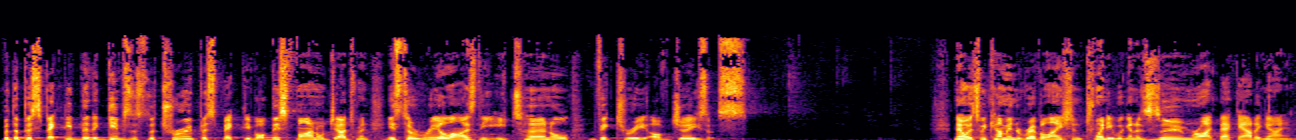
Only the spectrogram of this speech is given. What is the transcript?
But the perspective that it gives us, the true perspective of this final judgment, is to realize the eternal victory of Jesus. Now, as we come into Revelation 20, we're going to zoom right back out again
